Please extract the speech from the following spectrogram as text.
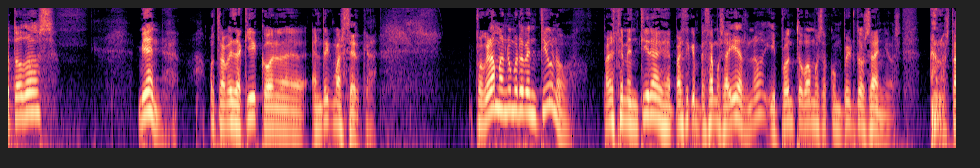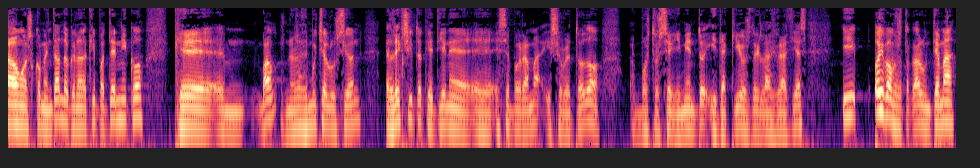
a todos. Bien, otra vez aquí con eh, Enrique más cerca. Programa número 21. Parece mentira, parece que empezamos ayer, ¿no? Y pronto vamos a cumplir dos años. estábamos comentando con el equipo técnico que, em, vamos, nos hace mucha ilusión el éxito que tiene eh, ese programa y sobre todo vuestro seguimiento y de aquí os doy las gracias. Y hoy vamos a tocar un tema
